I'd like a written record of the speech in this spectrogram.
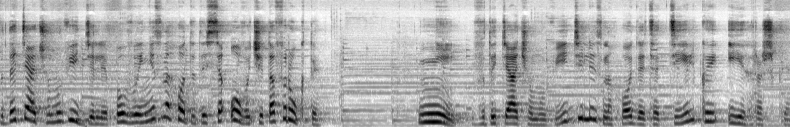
в дитячому відділі повинні знаходитися овочі та фрукти? Ні, в дитячому відділі знаходяться тільки іграшки.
